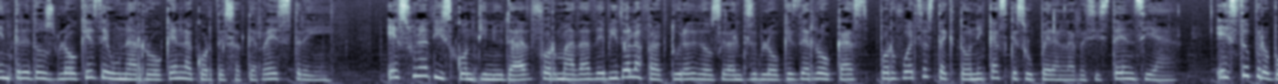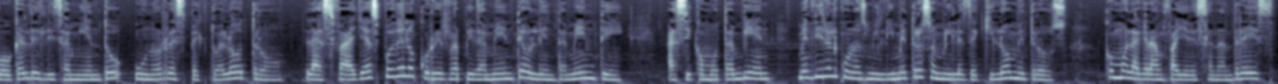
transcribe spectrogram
entre dos bloques de una roca en la corteza terrestre. Es una discontinuidad formada debido a la fractura de dos grandes bloques de rocas por fuerzas tectónicas que superan la resistencia. Esto provoca el deslizamiento uno respecto al otro. Las fallas pueden ocurrir rápidamente o lentamente, así como también medir algunos milímetros o miles de kilómetros, como la Gran Falla de San Andrés,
